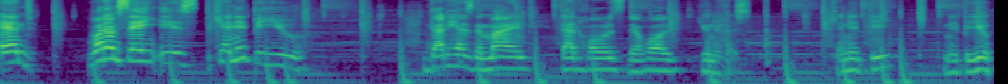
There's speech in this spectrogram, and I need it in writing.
And what I'm saying is, can it be you that has the mind that holds the whole universe? Can it be? Can it be you?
